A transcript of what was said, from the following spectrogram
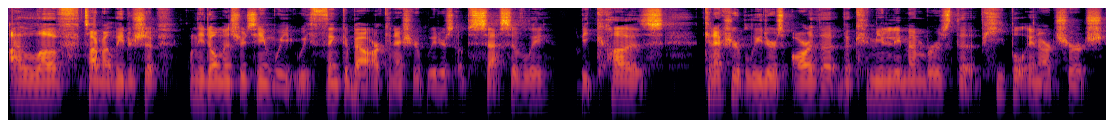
I love talking about leadership on the adult ministry team. We we think about our connection group leaders obsessively because connection group leaders are the the community members, the people in our church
